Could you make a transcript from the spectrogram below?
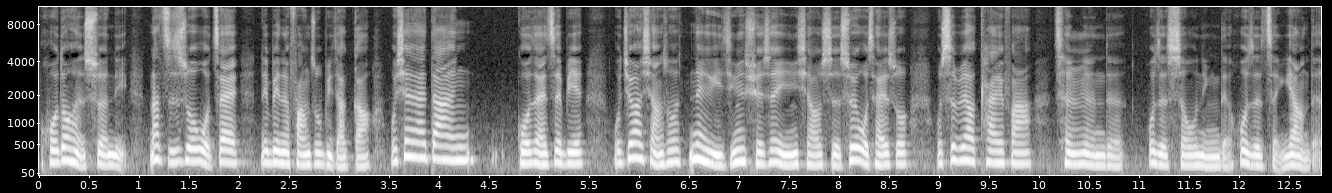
活动很顺利。那只是说我在那边的房租比较高，我现在当然国宅这边，我就要想说，那个已经学生已经消失，所以我才说我是不是要开发成人的或者熟龄的或者怎样的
